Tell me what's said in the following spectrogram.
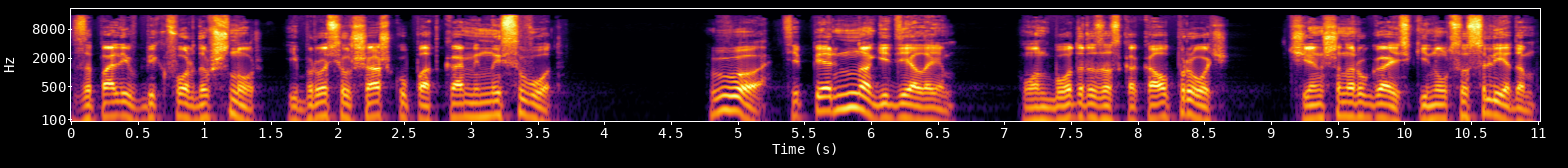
запалив Бигфордов шнур и бросил шашку под каменный свод. «Во, теперь ноги делаем!» Он бодро заскакал прочь. Ченшин, ругаясь, кинулся следом,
